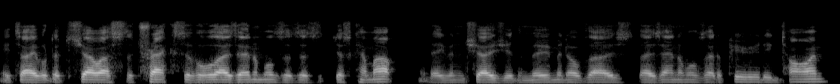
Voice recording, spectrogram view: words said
It's able to show us the tracks of all those animals as it's just come up. It even shows you the movement of those those animals at a period in time.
